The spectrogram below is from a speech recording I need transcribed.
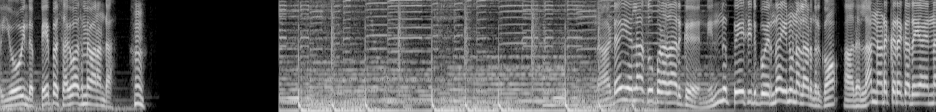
ஐயோ இந்த பேப்பர் சகவாசமே வேணாம்டா. நடையெல்லாம் சூப்பரா தான் இருக்கு. நின்னு பேசிட்டு போயிருந்தா இன்னும் நல்லா இருந்திருக்கும். அதெல்லாம் நடக்கிற கதையா என்ன?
